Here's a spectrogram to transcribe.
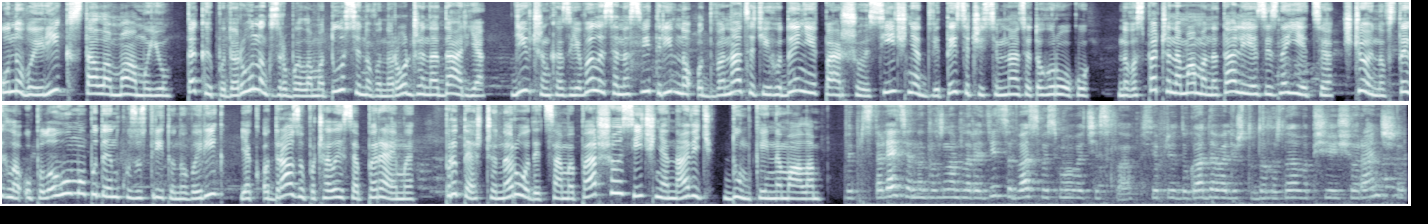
У новий рік стала мамою. Такий подарунок зробила матусі новонароджена Дар'я. Дівчинка з'явилася на світ рівно о 12 годині 1 січня 2017 року. Новоспечена мама Наталія зізнається, щойно встигла у пологовому будинку зустріти новий рік, як одразу почалися перейми. Про те, що народить саме 1 січня, навіть думки й не мала. Вы представляете, она должна была родиться 28 числа. Все предугадывали, что должна вообще еще раньше,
